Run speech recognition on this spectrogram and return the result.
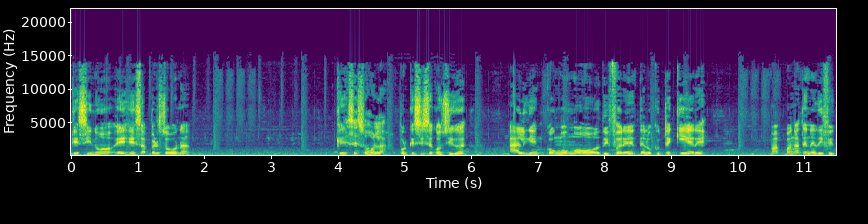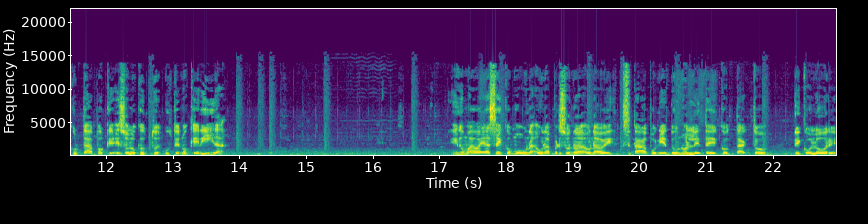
que si no es esa persona, quédese sola, porque si se consigue alguien con un ojo diferente a lo que usted quiere, van a tener dificultad porque eso es lo que usted, no quería. Y no me vaya a ser como una, una, persona una vez se estaba poniendo unos lentes de contacto de colores,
